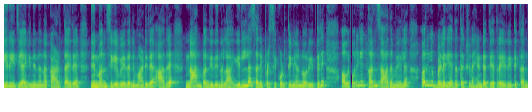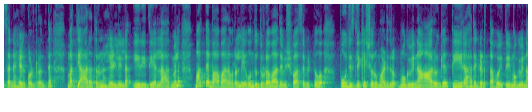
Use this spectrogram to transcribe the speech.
ಈ ರೀತಿಯಾಗಿ ನಿನ್ನನ್ನು ಕಾಡ್ತಾ ಇದೆ. ನಿನ್ನ ಮನಸ್ಸಿಗೆ ವೇದನೆ ಮಾಡಿದೆ. ಆದರೆ ನಾನು ಬಂದಿದ್ದೀನಲ್ಲ, ಎಲ್ಲ ಸರಿಪಡಿಸಿ ಕೊಡ್ತೀನಿ ಅನ್ನೋ ರೀತಿಲಿ ಅವ್ರು ಅವರಿಗೆ ಕನಸಾದ ಮೇಲೆ ಅವರಿಗೆ ಬೆಳಗ್ಗೆ ಎದ್ದ ತಕ್ಷಣ ಹೆಂಡತಿ ಹತ್ರ ಈ ರೀತಿ ಕನಸನ್ನು ಹೇಳ್ಕೊಂಡ್ರಂತೆ. ಮತ್ತು ಯಾರ ಹತ್ರನೂ ಹೇಳಲಿಲ್ಲ. ಈ ರೀತಿ ಎಲ್ಲ ಆದಮೇಲೆ ಮತ್ತೆ ಬಾಬಾರವರಲ್ಲಿ ಒಂದು ದೃಢವಾದ ವಿಶ್ವಾಸ ಬಿಟ್ಟು ಪೂಜಿಸಲಿಕ್ಕೆ ಶುರು ಮಾಡಿದರು. ಮಗುವಿನ ಆರೋಗ್ಯ ತೀರಾ ಹದಗೆಡ್ತಾ ಹೋಯಿತು. ಈ ಮಗುವಿನ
